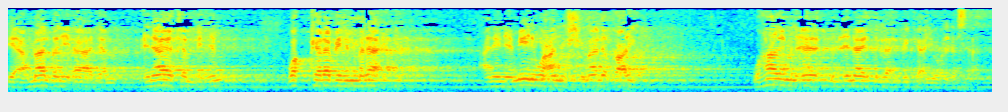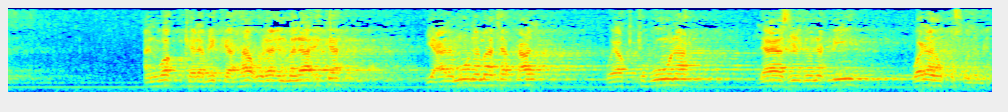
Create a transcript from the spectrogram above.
بأعمال بني آدم عناية بهم وكل بهم ملائكة عن اليمين وعن الشمال قريب. وهذا من من عناية الله بك أيها الإنسان. أن وكل بك هؤلاء الملائكة يعلمون ما تفعل ويكتبونه لا يزيدون فيه ولا ينقصون منه.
